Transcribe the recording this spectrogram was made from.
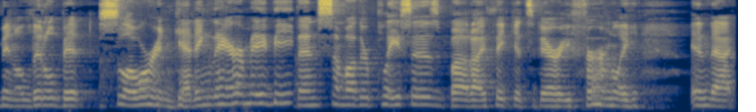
been a little bit slower in getting there, maybe, than some other places, but I think it's very firmly in that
